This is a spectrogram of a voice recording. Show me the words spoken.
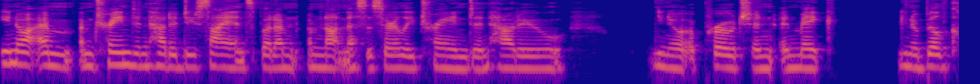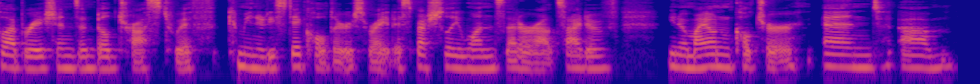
you know, I'm I'm trained in how to do science, but I'm I'm not necessarily trained in how to you know approach and, and make you know build collaborations and build trust with community stakeholders right? Especially ones that are outside of you know my own culture. And um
